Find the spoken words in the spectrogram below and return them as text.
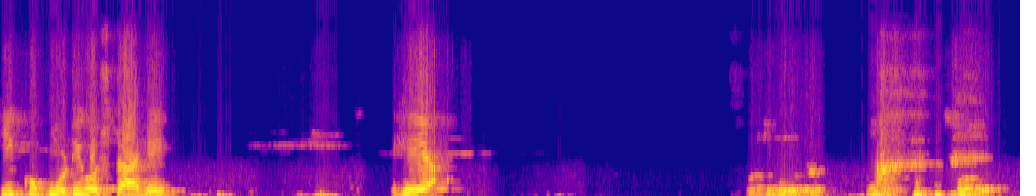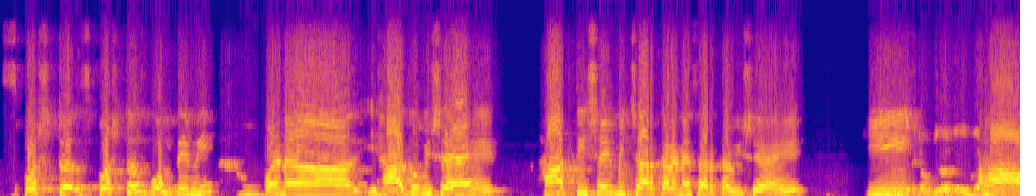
ही खूप मोठी गोष्ट आहे. हे स्पष्ट स्पष्टच बोलते मी. पण हा जो विषय आहे हा अतिशय विचार करण्यासारखा विषय आहे की हा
